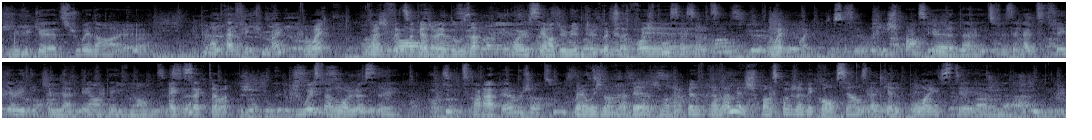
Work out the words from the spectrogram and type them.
J'ai vu que tu jouais dans, euh, dans Trafic humain. Ouais. Moi, j'ai fait ça quand j'avais 12 ans. Ouais, c'est en 2002, Ça 2003, je fait- pense que ça c'est ça. Puis je pense que tu faisais la petite fille qui avait été kidnappée en Thaïlande, c'est ça? Exactement. Jouer ce rôle-là, c'est... Tu t'en rappelles aujourd'hui? Ben oui, je m'en rappelle, je m'en rappelle vraiment, mais je pense pas que j'avais conscience d'à quel point c'était. euh,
